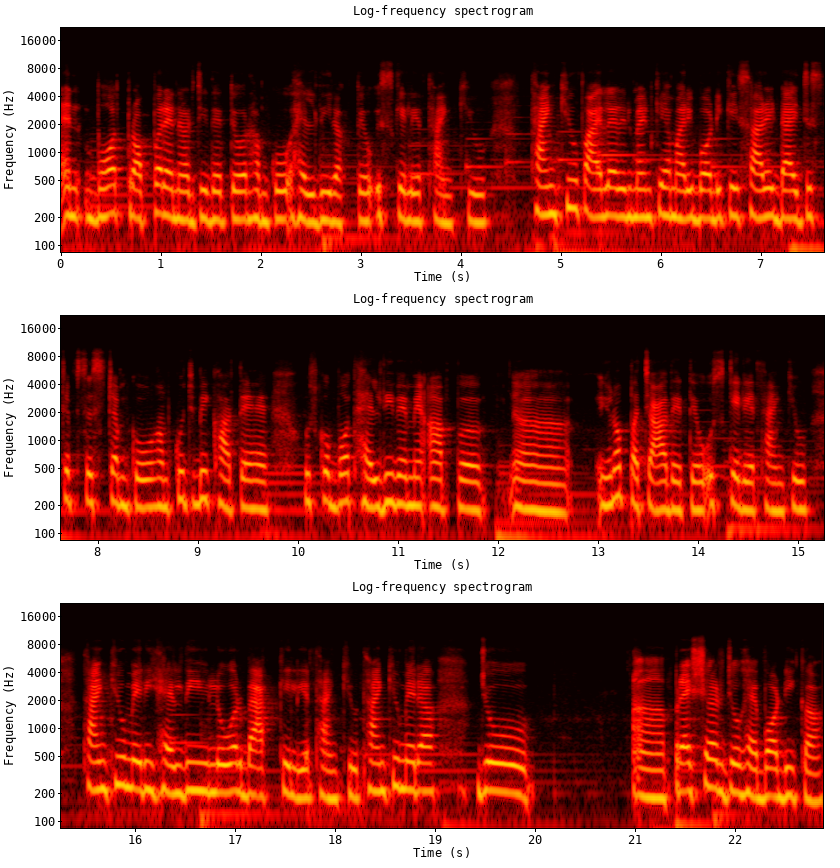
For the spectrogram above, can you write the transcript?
एंड बहुत प्रॉपर एनर्जी देते हो और हमको हेल्दी रखते हो। इसके लिए thank you thank you fire element की हमारी बॉडी के सारे डाइजेस्टिव सिस्टम को हम कुछ भी खाते हैं, उसको बहुत हेल्दी वे में आप यू नो पचा देते हो। उसके लिए थैंक यू थैंक यू मेरी हेल्दी लोअर बैक के लिए थैंक यू थैंक यू मेरा जो प्रेशर जो है बॉडी का,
